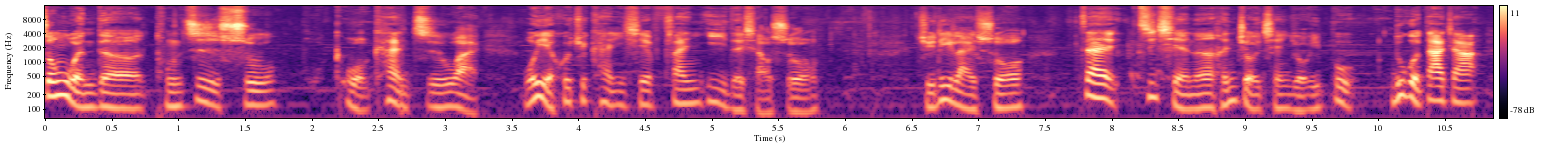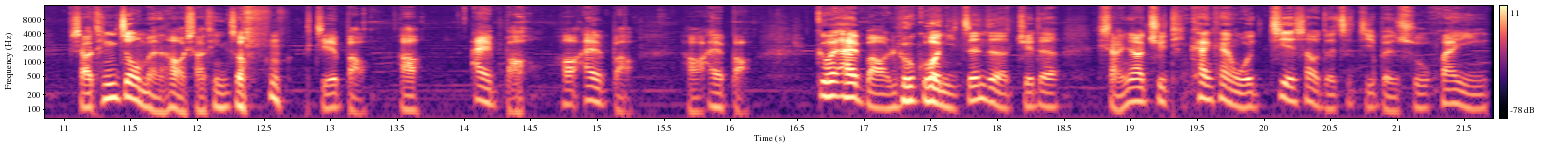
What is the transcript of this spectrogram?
中文的同志书我看之外，我也会去看一些翻译的小说。举例来说，在之前呢，很久以前有一部，如果大家小听众们哈，小听众 杰宝好，爱宝好，爱宝好，爱宝，各位爱宝，如果你真的觉得想要去看看我介绍的这几本书，欢迎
